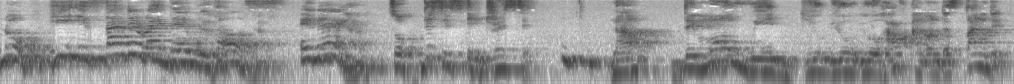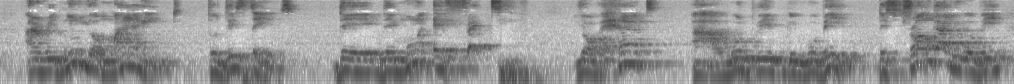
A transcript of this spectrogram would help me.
No, he is standing right there with us. Amen. Yeah. So this is interesting. Now, the more we you you you have an understanding and renew your mind to these things, the the more effective your health uh, will be will be. The stronger you will be,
